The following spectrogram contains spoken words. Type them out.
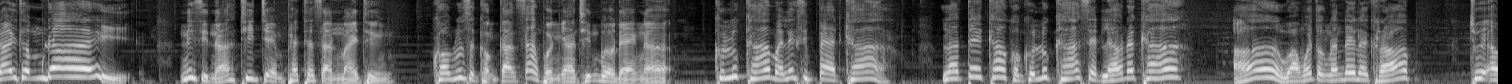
นายทำได้ นี่สินะที่เจมส์แพทเทอร์สันหมายถึง ความรู้สึกของการสร้างผลงานชิ้นเบอร์แดงนะ คุณลูกค้าหมายเลข 18 ค่ะ ลาเต้ข้าวของคุณลูกค้าเสร็จแล้วนะคะอ่าวางไว้ตรงนั้นได้เลยครับ ช่วยเอา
